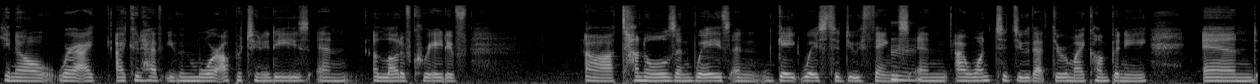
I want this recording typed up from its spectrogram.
you know where I I could have even more opportunities and a lot of creative uh, tunnels and ways and gateways to do things, and I want to do that through my company, and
